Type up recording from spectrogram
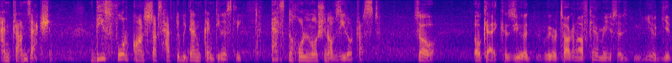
and transaction. These four constructs have to be done continuously. That's the whole notion of zero trust. So, okay, because you we were talking off camera you said, you know, get,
